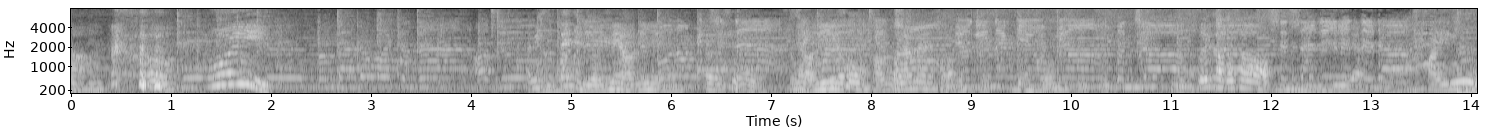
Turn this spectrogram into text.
ลาลิเออเฮ้ย อันนี้คือเต้นอย่างเดียวแนใช่ไหมวนี่นะเออโชว์แนวนี้โชว์ของเขาตอนแรกแม่สอนนะเสียงโค้งดีสุดเฮ้ยเราก็ชอบดีอะไปลูก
